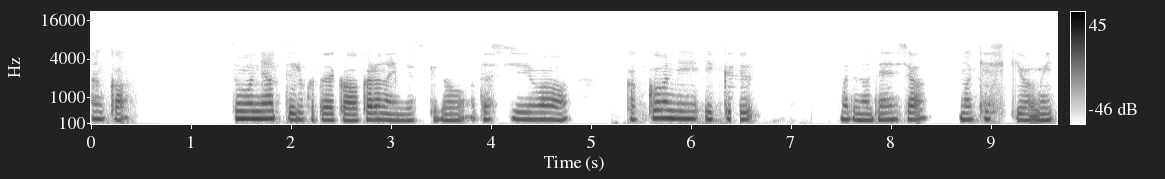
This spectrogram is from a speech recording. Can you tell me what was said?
なんか質問に合ってる答えかわからないんですけど、私は学校に行くまでの電車の景色を見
